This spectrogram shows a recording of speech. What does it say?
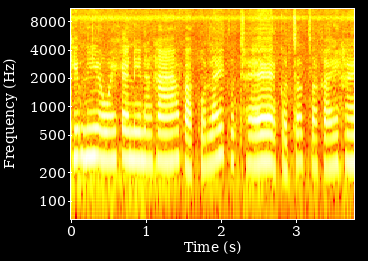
คลิปนี้เอาไว้แค่นี้นะคะ ฝากกดไลค์ กดแชร์ กดซับสไครต์ให้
